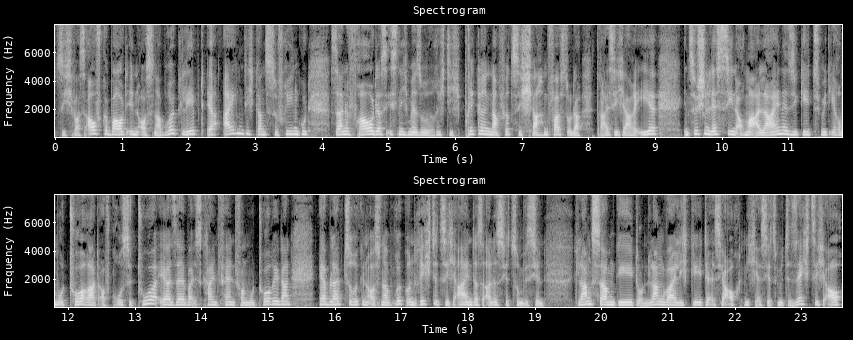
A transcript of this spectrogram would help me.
sich was aufgebaut in Osnabrück, lebt er eigentlich ganz zufrieden. Gut, seine Frau, das ist nicht mehr so richtig prickelnd nach 40 Jahren fast oder 30 Jahre Ehe. Inzwischen lässt sie ihn auch mal alleine. Sie geht mit ihrem Motorrad auf große Tour. Er selber ist kein Fan von Motorrädern. Er bleibt zurück in Osnabrück und richtet sich ein, dass alles jetzt so ein bisschen langsam geht und langweilig geht. Er ist ja auch nicht, er ist jetzt Mitte 60 auch,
